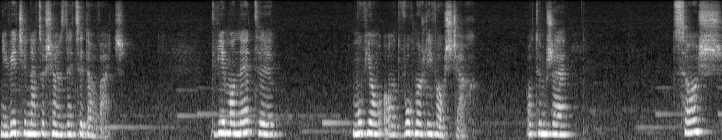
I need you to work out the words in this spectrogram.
Nie wiecie na co się zdecydować. Dwie monety mówią o dwóch możliwościach. O tym, że coś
